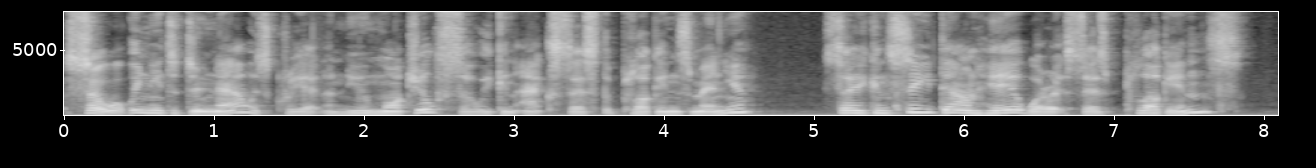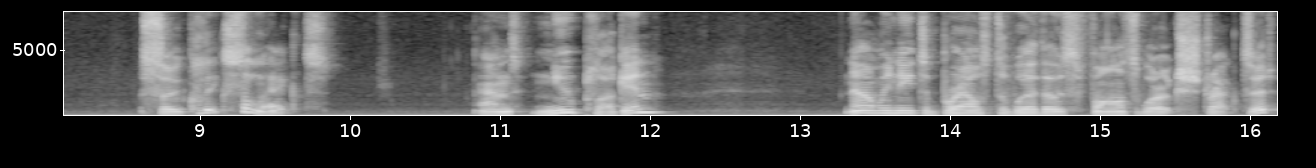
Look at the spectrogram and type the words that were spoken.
So what we need to do now is create a new module so we can access the plugins menu. So you can see down here where it says plugins. So click select and new plugin. Now we need to browse to where those files were extracted,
